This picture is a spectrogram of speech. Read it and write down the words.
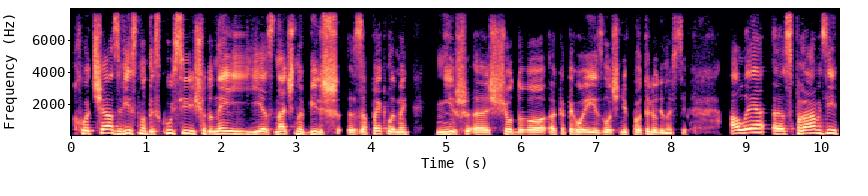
Хоча, звісно, дискусії щодо неї є значно більш запеклими, ніж е, щодо категорії злочинів проти людяності. Але е, справді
